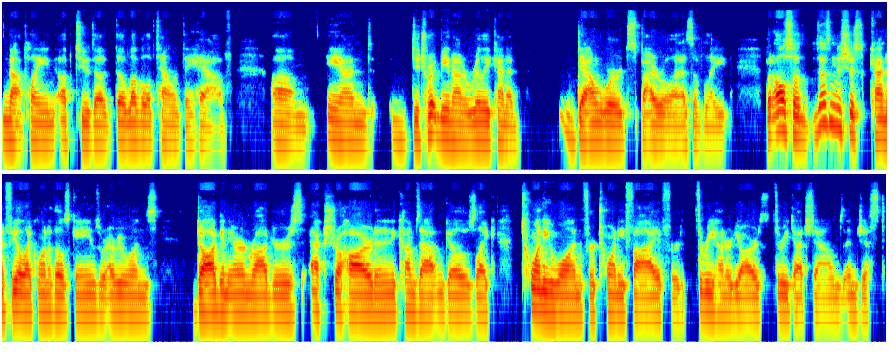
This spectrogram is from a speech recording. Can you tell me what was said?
not playing up to the the level of talent they have. Um, and Detroit being on a really kind of downward spiral as of late. But also, doesn't this just kind of feel like one of those games where everyone's dogging Aaron Rodgers extra hard, and then he comes out and goes like 21 for 25 for 300 yards, three touchdowns, and just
